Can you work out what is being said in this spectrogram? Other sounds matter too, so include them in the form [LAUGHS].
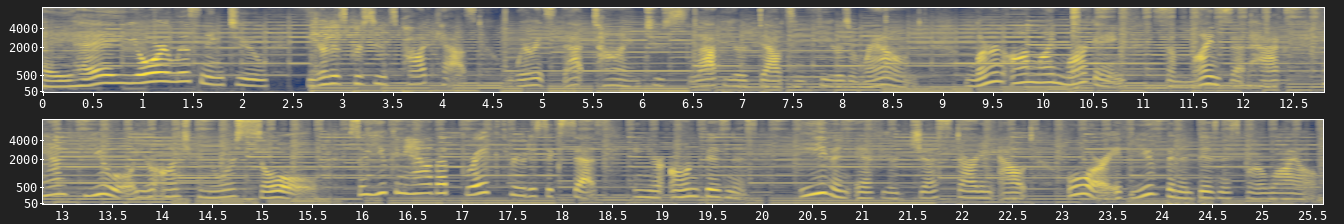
Hey, hey, you're listening to Fearless Pursuits Podcast, where it's that time to slap your doubts and fears around, learn online marketing, some mindset hacks, and fuel your entrepreneur soul so you can have a breakthrough to success in your own business, even if you're just starting out or if you've been in business for a while.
